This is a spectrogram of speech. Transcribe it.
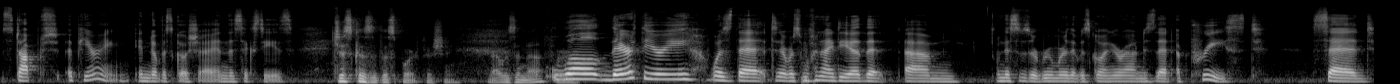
stopped appearing in nova scotia in the 60s Just because of the sport fishing, that was enough. or- well their theory was that there was one idea that um, and this was a rumor that was going around is that a priest said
